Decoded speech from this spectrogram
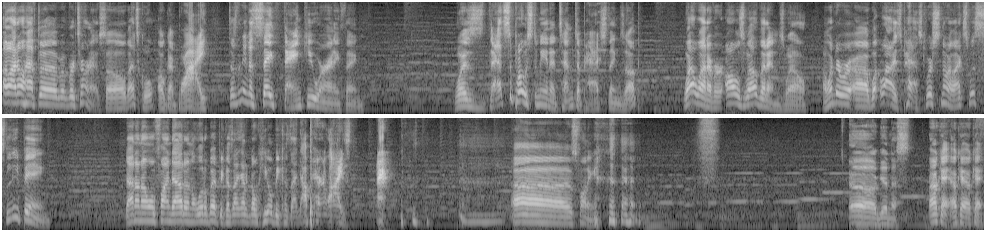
Oh, I don't have to return it, so that's cool. Okay, bye. Doesn't even say thank you or anything. Was that supposed to be an attempt to patch things up? Well, whatever. All's well that ends well. I wonder where, uh, what lies past where Snorlax was sleeping. I don't know. We'll find out in a little bit because I gotta go heal because I got paralyzed. uh, it was funny. oh, goodness. Okay, okay, okay.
